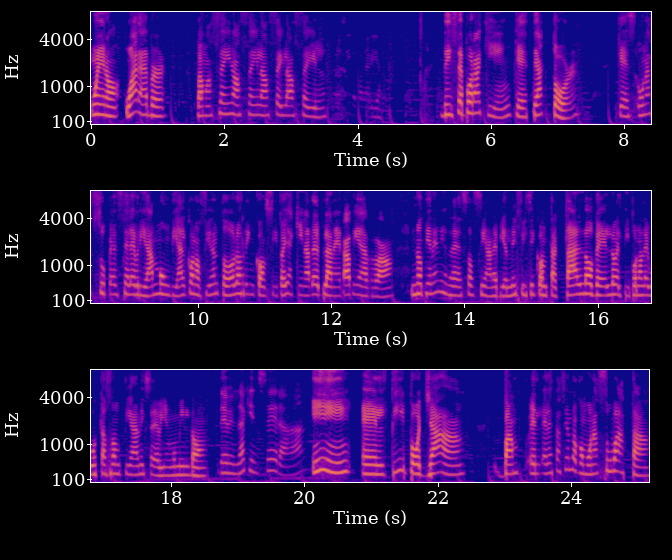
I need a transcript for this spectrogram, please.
Bueno, whatever. Vamos a seguir, a seguir, a seguir, a seguir. Sí, lo pagaría. Dice por aquí que este actor, que es una super celebridad mundial conocida en todos los rinconcitos y esquinas del planeta Tierra, no tiene ni redes sociales, bien difícil contactarlo, verlo, el tipo no le gusta frontear y se ve bien humildón. ¿De verdad quién será? Y el tipo ya, van- él, él está haciendo como una subasta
